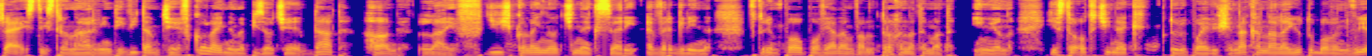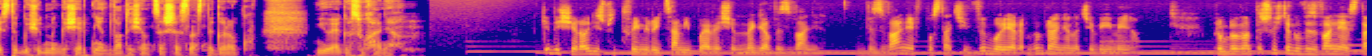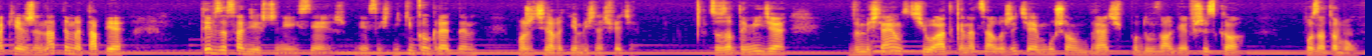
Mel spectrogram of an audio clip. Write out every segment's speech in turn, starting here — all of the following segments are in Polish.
Cześć, z tej strony Arwind i witam Cię w kolejnym epizodzie That Hug Life. Dziś kolejny odcinek serii Evergreen, w którym poopowiadam Wam trochę na temat imion. Jest to odcinek, który pojawił się na kanale YouTube'owym 27 sierpnia 2016 roku. Miłego słuchania. Kiedy się rodzisz przed Twoimi rodzicami, pojawia się mega wyzwanie. Wyzwanie w postaci wybrania dla Ciebie imienia. Problematyczność tego wyzwania jest takie, że na tym etapie Ty w zasadzie jeszcze nie istniejesz. Nie jesteś nikim konkretnym, możecie nawet nie być na świecie. Co za tym idzie, wymyślając Ci łatkę na całe życie, muszą brać pod uwagę wszystko poza Tobą.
